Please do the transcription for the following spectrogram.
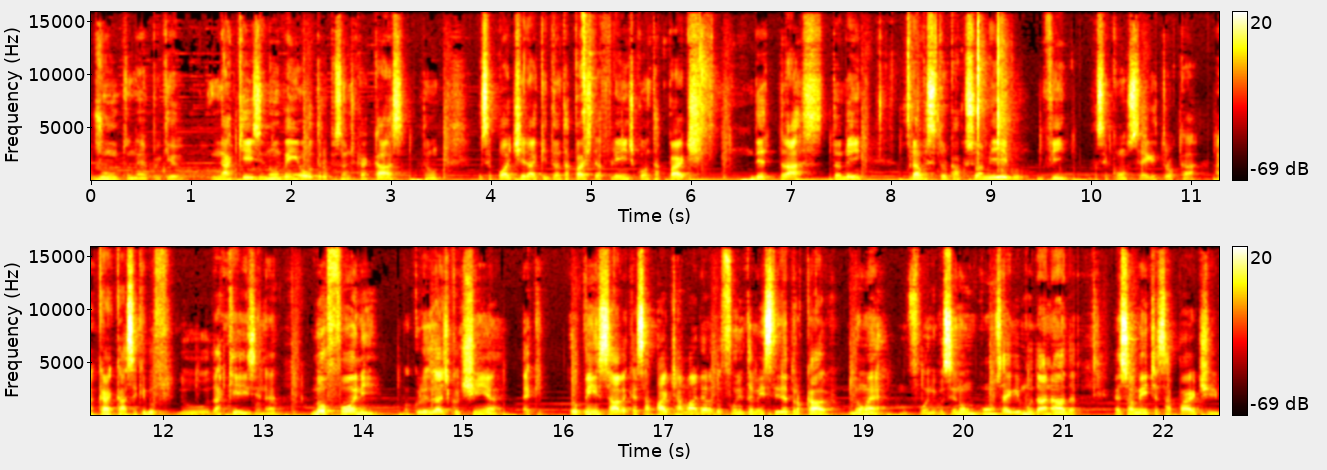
junto, né? Porque na case não vem outra opção de carcaça. Então você pode tirar aqui tanto a parte da frente quanto a parte de trás também para você trocar com seu amigo. Enfim, você consegue trocar a carcaça aqui do, do, da case, né? No fone, uma curiosidade que eu tinha é que eu pensava que essa parte amarela do fone também seria trocável. Não é. No fone você não consegue mudar nada, é somente essa parte,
